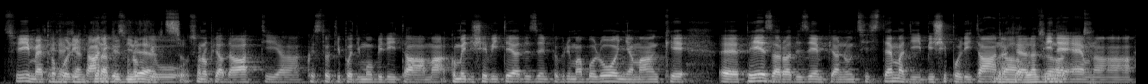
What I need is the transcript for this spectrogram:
Sì, metropolitani che, che sono, più, sono, più, adatti a questo tipo di mobilità, ma come dicevi te ad esempio prima Bologna, ma anche eh, Pesaro ad esempio hanno un sistema di bicipolitana Bravo, che alla esatto. fine è una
